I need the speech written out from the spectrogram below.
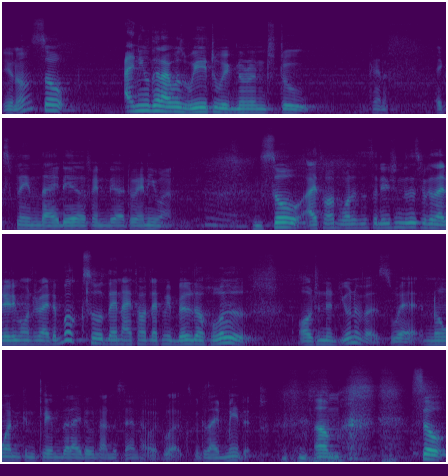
You know, so I knew that I was way too ignorant to kind of explain the idea of India to anyone so I thought, what is the solution to this? Because I really want to write a book. So then I thought, let me build a whole alternate universe where no one can claim that I don't understand how it works because I made it. um, so,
